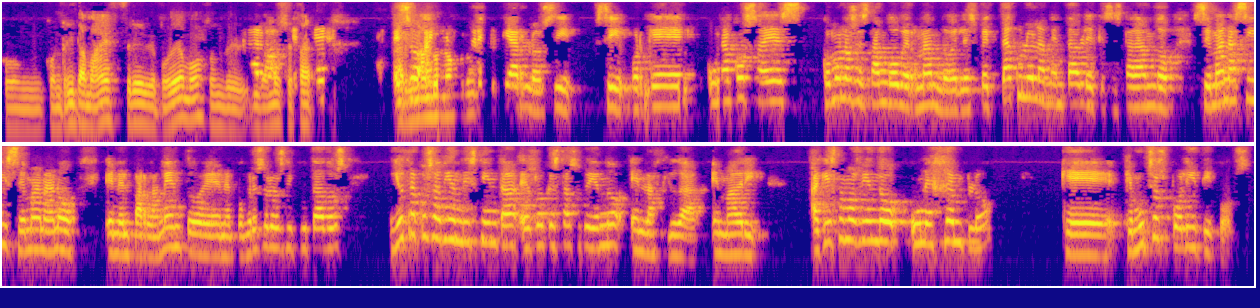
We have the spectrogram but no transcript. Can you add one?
con, Rita Maestre de Podemos, donde digamos está eso hay que sí, sí, porque una cosa es cómo nos están gobernando, el espectáculo lamentable que se está dando semana sí, semana no en el Parlamento, en el Congreso de los Diputados, y otra cosa bien distinta es lo que está sucediendo en la ciudad, en Madrid. Aquí estamos viendo un ejemplo que, muchos políticos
